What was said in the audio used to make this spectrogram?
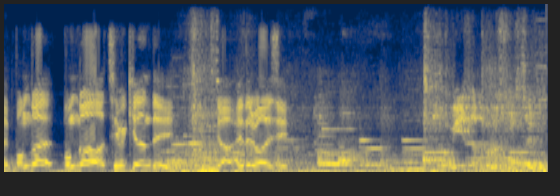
아니, 뭔가, 뭔가 재밌긴 한데. 야, 애들 와야지. 너 위에서 들을 수 있을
